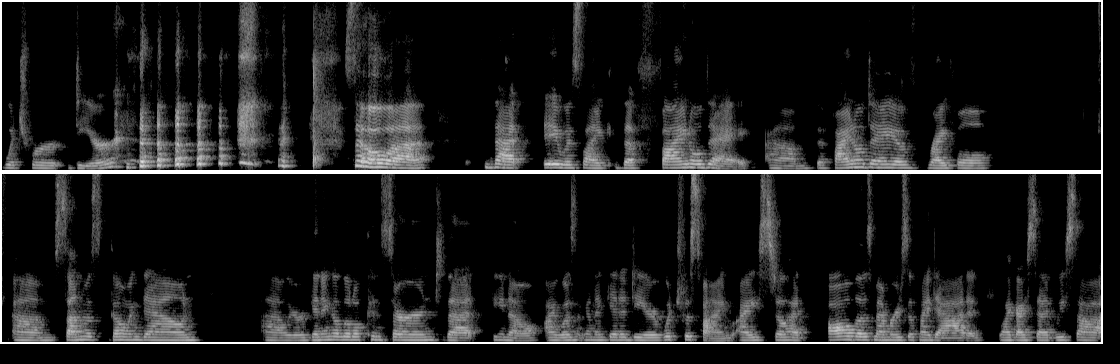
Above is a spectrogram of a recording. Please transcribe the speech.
which were deer. so uh, that it was like the final day, um, the final day of rifle. Um, sun was going down. Uh, we were getting a little concerned that, you know, I wasn't going to get a deer, which was fine. I still had all those memories with my dad. And like I said, we saw,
